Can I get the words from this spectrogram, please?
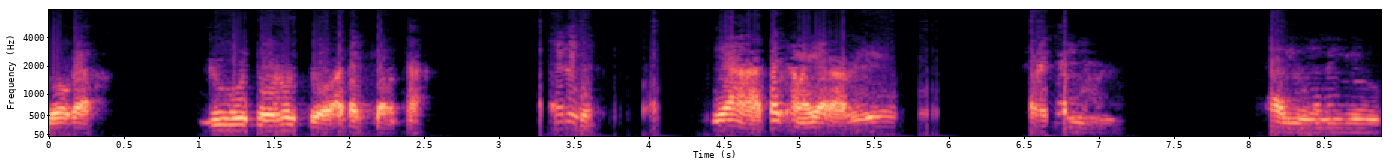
လောကလူကိုတော်လို့ကြောအတက်ကြောက်တာအဲ့လိုညာတက်ခံရတာလေအဲ့ဒီအဲ့လိုမျိုး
